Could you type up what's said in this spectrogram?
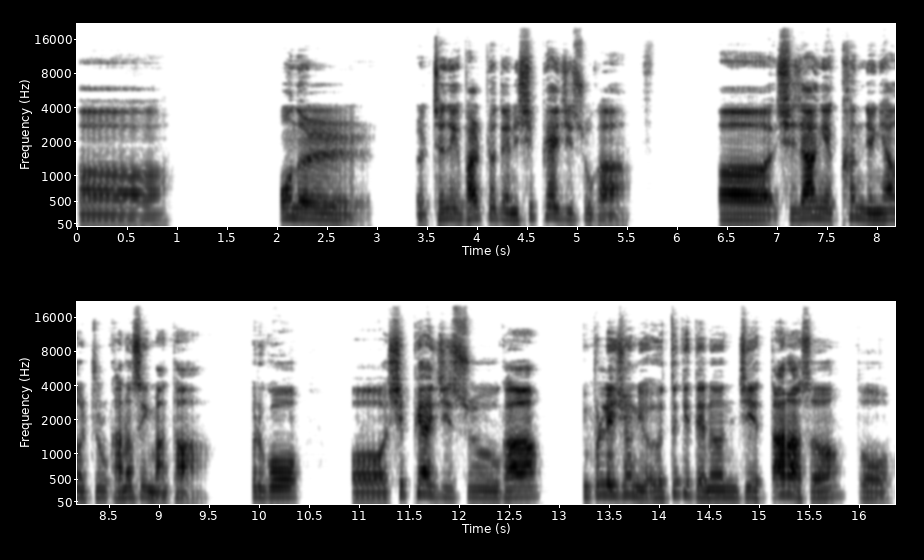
어, 오늘 저녁에 발표되는 CPI 지수가 어, 시장에 큰 영향을 줄 가능성이 많다. 그리고 어, CPI 지수가 인플레이션이 어떻게 되는지에 따라서 또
